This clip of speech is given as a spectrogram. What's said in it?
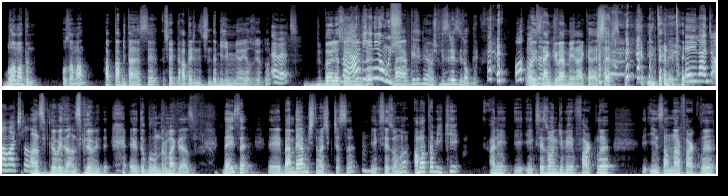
Bulamadım o zaman. Hatta bir tanesi şey bir haberin içinde bilinmiyor yazıyordu. Evet. Böyle Meğer söyleyince biliniyormuş. meğer biliniyormuş. Biz rezil olduk. Olmadı. O yüzden güvenmeyin arkadaşlar. İnternete. Eğlence amaçlı olarak. Ansiklopedi, ansiklopedi. Evde bulundurmak lazım. Neyse, e, ben beğenmiştim açıkçası hı. ilk sezonu. Ama tabii ki hani e, ilk sezon gibi farklı e, insanlar, farklı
